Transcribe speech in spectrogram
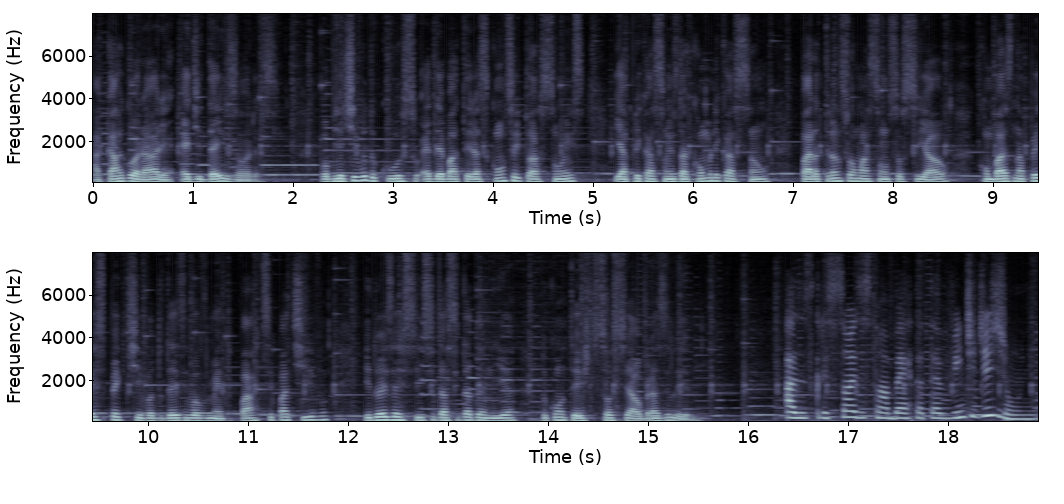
A carga horária é de 10 horas. O objetivo do curso é debater as conceituações e aplicações da comunicação para a transformação social com base na perspectiva do desenvolvimento participativo e do exercício da cidadania do contexto social brasileiro. As inscrições estão abertas até 20 de junho.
